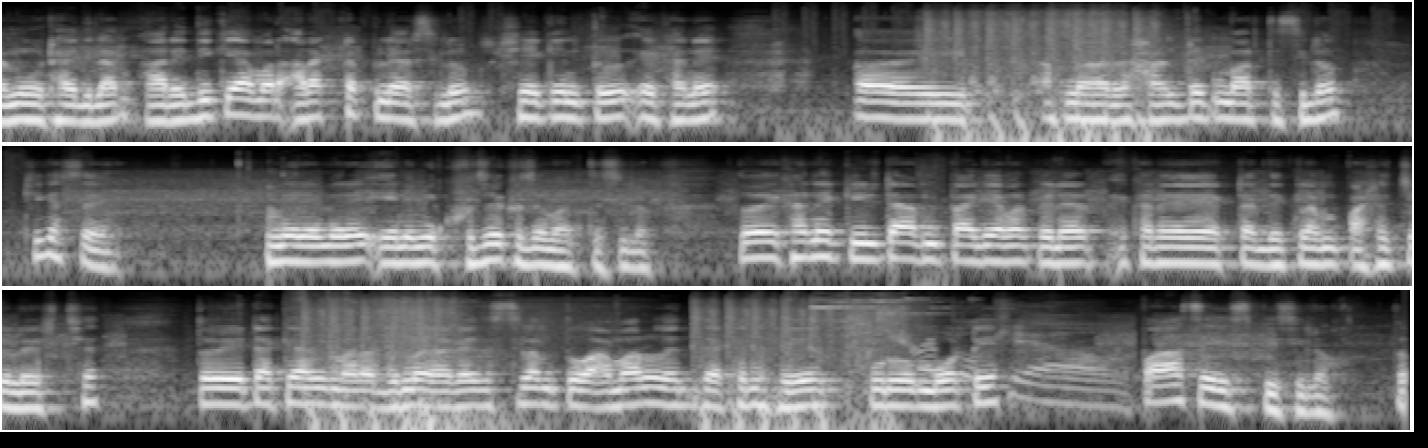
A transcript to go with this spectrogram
আমি উঠাই দিলাম। আর এদিকে আমার আরেকটা প্লেয়ার ছিল, সে কিন্তু এখানে ওই আপনার হান্ড্রেড মারতেছিল, ঠিক আছে? মেরে মেরে এনিমি খুঁজে খুঁজে মারতেছিল। তো এখানে কিলটা আমি পাইনি, আমার প্লেয়ার এখানে একটা দেখলাম, পাশে চলে এসছে। তো এটাকে আমি মারার জন্য আগে যাচ্ছিলাম। তো আমারও দেখেন হেজ পুরো মোটে পাঁচ এইচপি ছিল। তো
